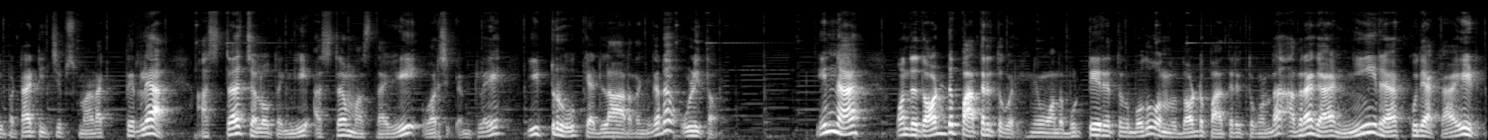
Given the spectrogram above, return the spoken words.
ಈ ಬಟಾಟಿ ಚಿಪ್ಸ್ ಮಾಡಕ್ತಿರ್ಲ ಅಷ್ಟ ಚಲೋ ತಂಗಿ, ಅಷ್ಟ ಮಸ್ತಾಗಿ ವರ್ಷಗಂಟ್ಲೆ ಇಟ್ಟರು ಕೆಡ್ಲಾರ್ದಂಗ ಉಳಿತಾವ. ಇನ್ನು ಒಂದು ದೊಡ್ಡ ಪಾತ್ರೆ ತಗೋರಿ. ನೀವು ಒಂದು ಬುಟ್ಟಿರಿ ತಗೋಬೋದು, ಒಂದು ದೊಡ್ಡ ಪಾತ್ರೆ ತಗೊಂಡ ಅದ್ರಾಗ ನೀರು ಕುದಿಯಾಕ ಇಡ್ರಿ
